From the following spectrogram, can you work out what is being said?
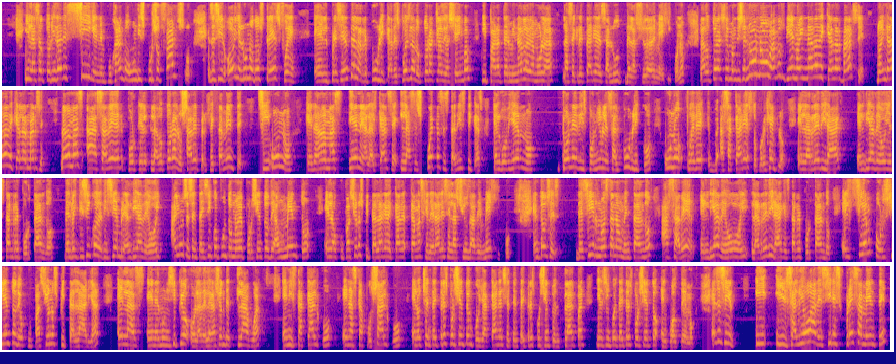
y las autoridades siguen empujando un discurso falso. Es decir, hoy el 1, 2, 3 fue el presidente de la República, después la doctora Claudia Sheinbaum y para terminar la de amolar, la secretaria de Salud de la Ciudad de México, ¿no? La doctora Sheinbaum dice, no, no, vamos bien, no hay nada de qué alarmarse, no hay nada de qué alarmarse. Nada más a saber, porque la doctora lo sabe perfectamente, si uno que nada más tiene al alcance las escuetas estadísticas que el gobierno pone disponibles al público, uno puede sacar esto. Por ejemplo, en la red Irak, el día de hoy están reportando, del 25 de diciembre al día de hoy, hay un 65.9% de aumento en la ocupación hospitalaria de camas generales en la Ciudad de México. Entonces, decir no están aumentando, a saber, el día de hoy la red IRAG está reportando el 100% de ocupación hospitalaria en, las, en el municipio o la delegación de Tláhuac, en Iztacalco, en Azcapotzalco, el 83% en Coyacán, el 73% en Tlalpan y el 53% en Cuauhtémoc. Es decir, y, y salió a decir expresamente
